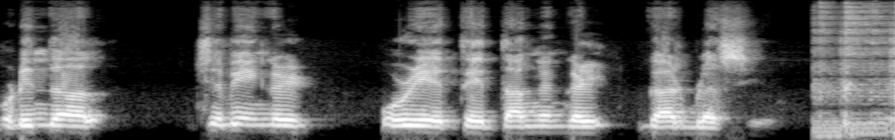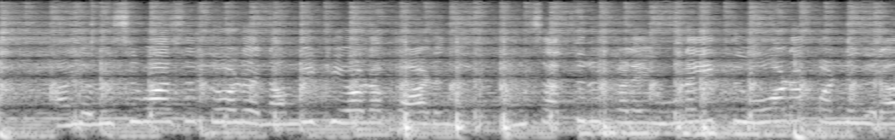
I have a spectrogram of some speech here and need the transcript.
முடிந்தால் ஜெபியங்கள் ஊழியத்தை தாங்குங்கள். காட் பிளஸ் யூ அந்த விசுவாசத்தோட நம்பிக்கையோட பாடுங்க சத்துருக்களை உடைத்து ஓட பண்ணுகிறார்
